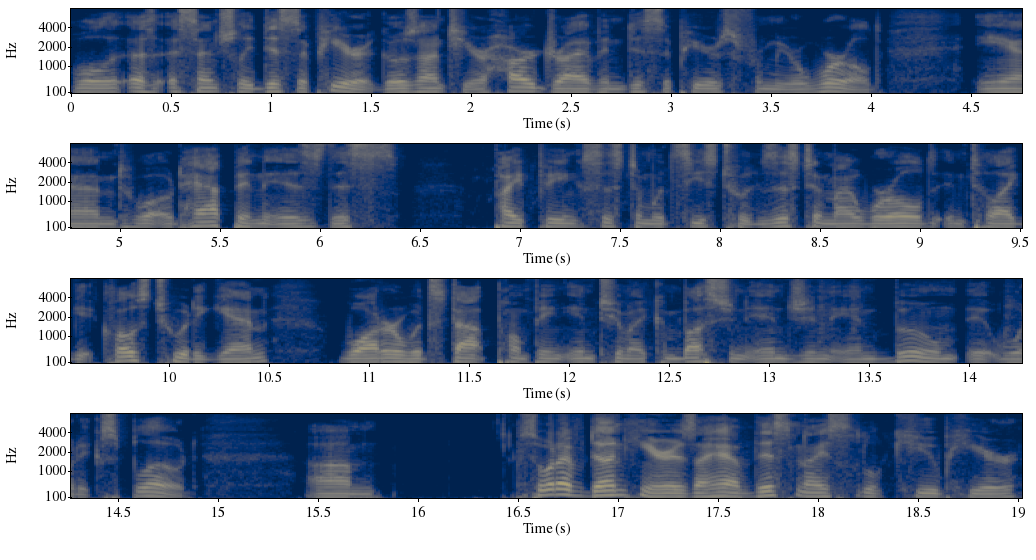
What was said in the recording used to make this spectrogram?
will essentially disappear. It goes onto your hard drive and disappears from your world. And what would happen is this piping system would cease to exist in my world until I get close to it again. Water would stop pumping into my combustion engine, and boom, it would explode. Um, so what I've done here is I have this nice little cube here.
